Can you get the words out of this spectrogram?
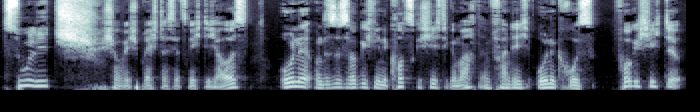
Sulic. Ich hoffe, ich spreche das jetzt richtig aus. Ohne, und das ist wirklich wie eine Kurzgeschichte gemacht, empfand ich, ohne groß Vorgeschichte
